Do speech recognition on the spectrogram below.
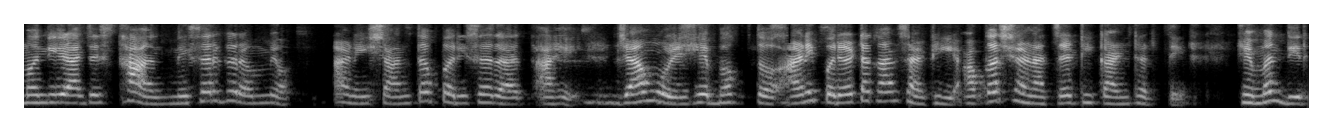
मंदिराचे स्थान निसर्गरम्य आणि शांत परिसरात आहे ज्यामुळे हे भक्त आणि पर्यटकांसाठी आकर्षणाचे ठिकाण ठरते. हे मंदिर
